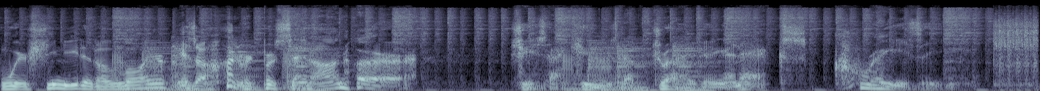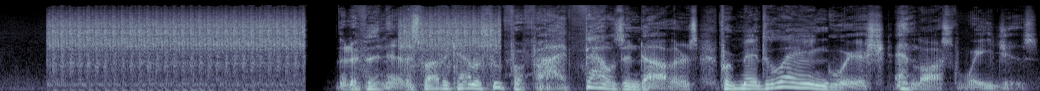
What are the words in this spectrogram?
where she needed a lawyer is 100% on her. She's accused of driving an ex crazy. The defendant has filed a countersuit for $5,000 for mental anguish and lost wages.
